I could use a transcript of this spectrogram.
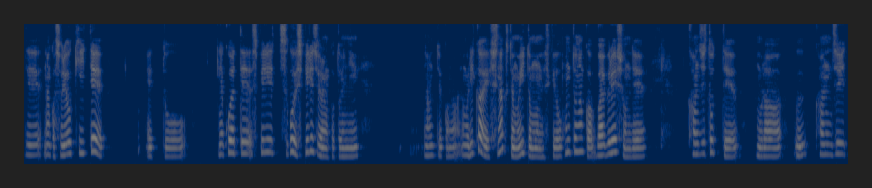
で、なんかそれを聞いて、えっと、ね、こうやってスピリ、すごいスピリチュアルなことに、なんていうかな、も理解しなくてもいいと思うんですけど、本当なんかバイブレーションで感じ取ってもらう感じ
